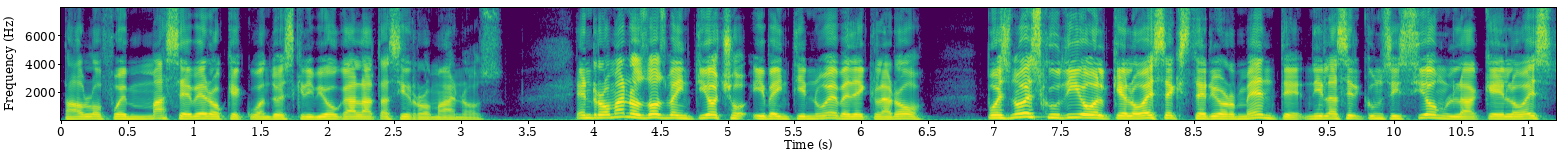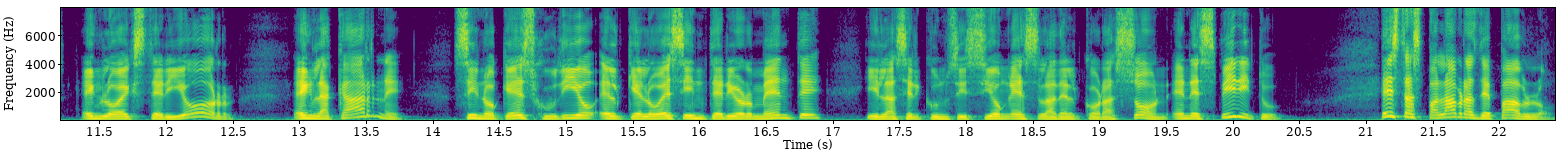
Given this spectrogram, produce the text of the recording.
Pablo fue más severo que cuando escribió Gálatas y Romanos. En Romanos 2, 28 y 29 declaró, pues no es judío el que lo es exteriormente, ni la circuncisión la que lo es en lo exterior, en la carne, sino que es judío el que lo es interiormente, y la circuncisión es la del corazón, en espíritu. Estas palabras de Pablo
